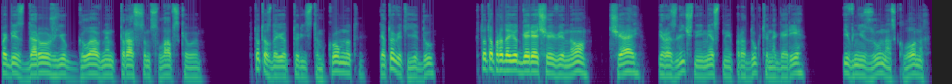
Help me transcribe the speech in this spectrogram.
по бездорожью к главным трассам Славского, кто-то сдает туристам комнаты, готовит еду, кто-то продает горячее вино, чай и различные местные продукты на горе и внизу, на склонах.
